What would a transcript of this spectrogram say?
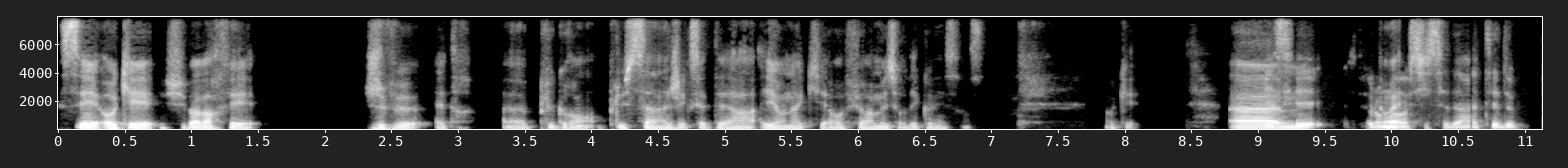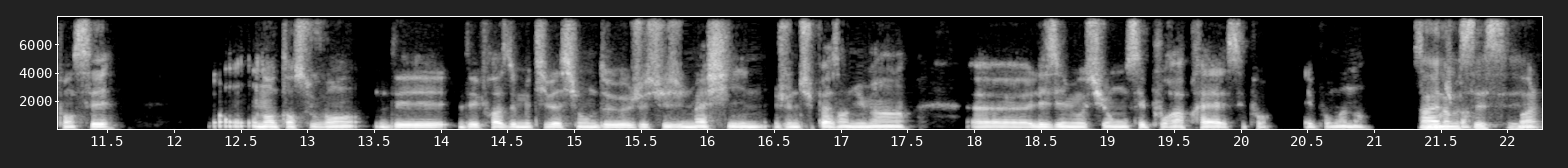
C'est OK, je suis pas parfait, je veux être euh, plus grand, plus sage, etc. Et on acquiert au fur et à mesure des connaissances. OK. Euh, selon moi aussi, c'est d'arrêter de penser. On, entend souvent des, des phrases de motivation de je suis une machine, je ne suis pas un humain. Euh, les émotions, c'est pour après, c'est pour et pour maintenant. Ah non, c'est voilà.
